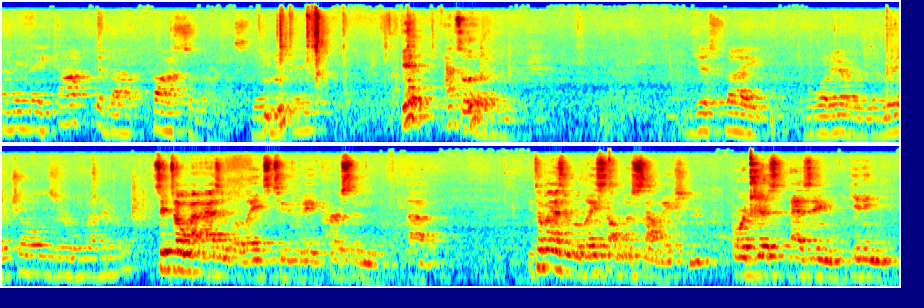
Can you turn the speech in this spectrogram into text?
I mean, they talked about proselytes, didn't they? Yeah, absolutely. Um, Just by whatever, the rituals or whatever? So you're talking about as it relates to a person, uh, you're talking about as it relates to almost salvation, or just as in getting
